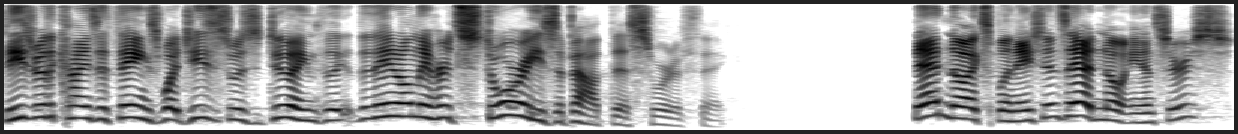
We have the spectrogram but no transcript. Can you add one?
These were the kinds of things what Jesus was doing. They had only heard stories about this sort of thing. They had no explanations, they had no answers.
